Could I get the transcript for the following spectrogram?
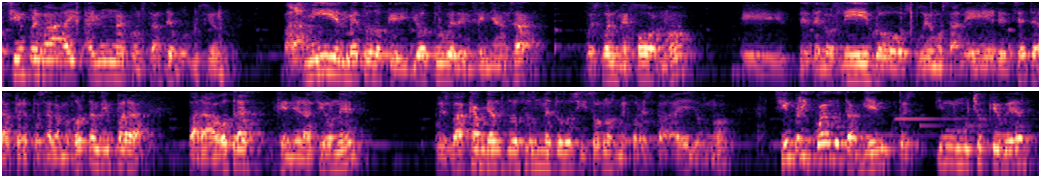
siempre va, hay, hay una constante evolución. Para mí el método que yo tuve de enseñanza, pues fue el mejor, ¿no? Eh, desde los libros, juguemos a leer, etcétera, pero pues a lo mejor también para, para otras generaciones, pues va cambiando todos esos métodos y son los mejores para ellos, ¿no? Siempre y cuando también, pues tienen mucho que ver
